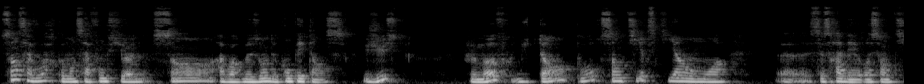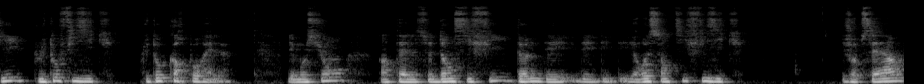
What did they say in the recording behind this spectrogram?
Sans savoir comment ça fonctionne, sans avoir besoin de compétences. Juste, je m'offre du temps pour sentir ce qu'il y a en moi. Euh, ce sera des ressentis plutôt physiques, plutôt corporels. L'émotion, quand elle se densifie, donne des, ressentis physiques. J'observe,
